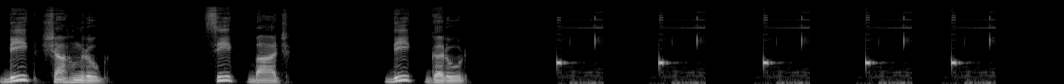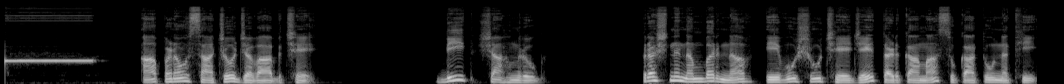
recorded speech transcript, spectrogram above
બી શાહમૃગ સીત બાજ દી ગરુડ આપણો સાચો જવાબ છે બીત શાહમૃગ પ્રશ્ન નંબર નવ એવું શું છે જે તડકામાં સુકાતું નથી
